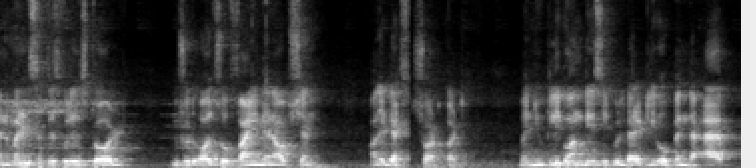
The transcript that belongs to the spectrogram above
and when it is successfully installed you should also find an option on the desktop shortcut. When you click on this, it will directly open the app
